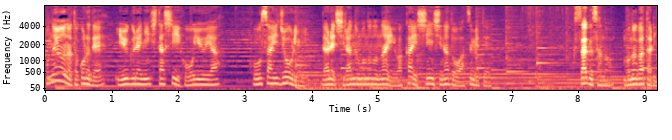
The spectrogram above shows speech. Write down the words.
このようなところで夕暮れに親しい法友や交際条理に誰知らぬもののない若い紳士などを集めて草草の物語に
